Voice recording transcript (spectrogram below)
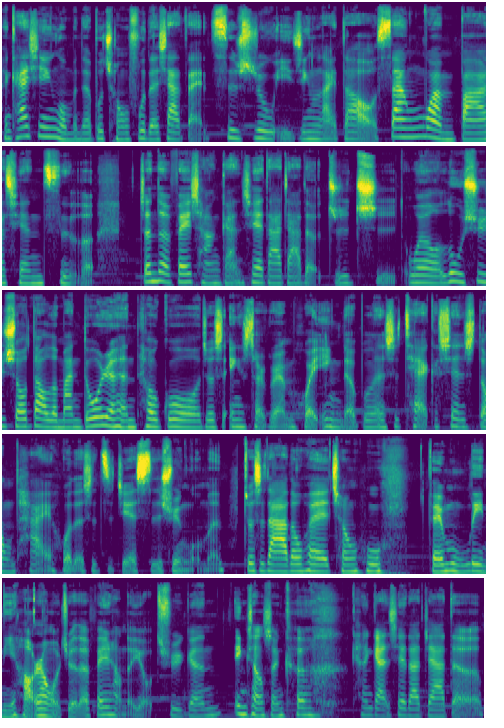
很开心，我们的不重复的下载次数已经来到三万八千次了，真的非常感谢大家的支持。我有陆续收到了蛮多人透过就是 Instagram 回应的，不论是 tag 现实动态，或者是直接私讯我们，就是大家都会称呼 肥姆利你好，让我觉得非常的有趣跟印象深刻。很感谢大家的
